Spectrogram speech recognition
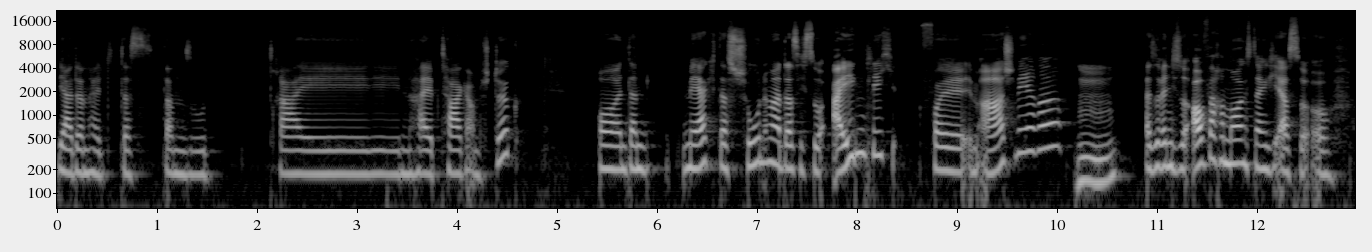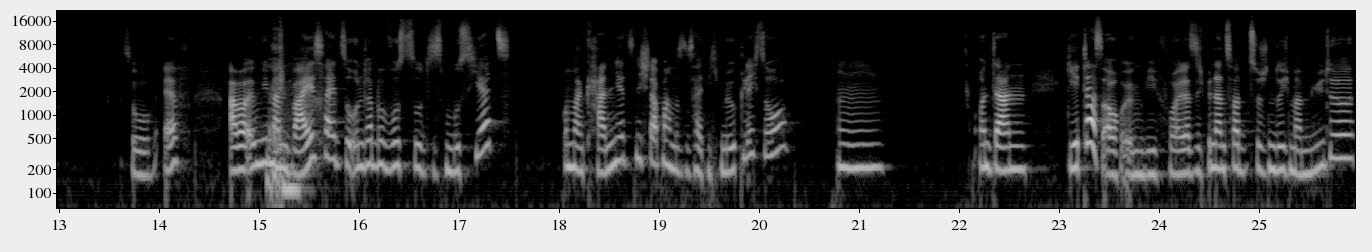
ja, dann halt das dann so dreieinhalb Tage am Stück. Und dann merke ich das schon immer, dass ich so eigentlich voll im Arsch wäre. Mhm. Also wenn ich so aufwache morgens, denke ich erst so, oh, so F. Aber irgendwie, man weiß halt so unterbewusst, so, das muss jetzt. Und man kann jetzt nicht abmachen, das ist halt nicht möglich so. Mm. Und dann geht das auch irgendwie voll. Also ich bin dann zwar zwischendurch mal müde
